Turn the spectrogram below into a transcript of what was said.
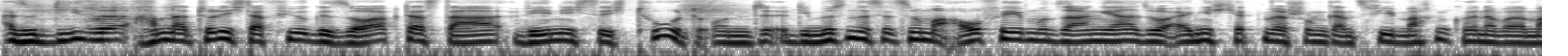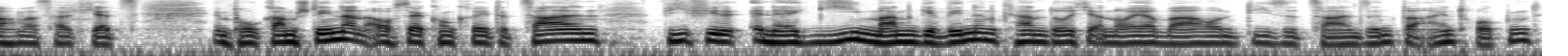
also diese haben natürlich dafür gesorgt, dass da wenig sich tut. Und die müssen das jetzt nur mal aufheben und sagen, ja, so eigentlich hätten wir schon ganz viel machen können, aber dann machen wir es halt jetzt. Im Programm stehen dann auch sehr konkrete Zahlen, wie viel Energie man gewinnen kann durch Erneuerbare und diese Zahlen sind beeindruckend.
